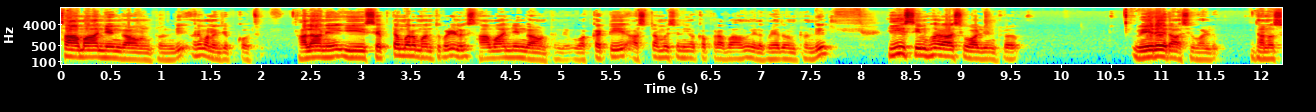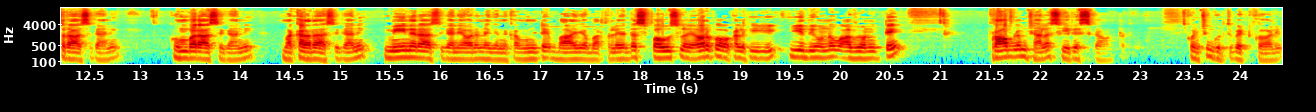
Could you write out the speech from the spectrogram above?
సామాన్యంగా ఉంటుంది అని మనం చెప్పుకోవచ్చు. అలానే ఈ సెప్టెంబర్ మంత్ కూడా వీళ్ళకి సామాన్యంగా ఉంటుంది. ఒకటి అష్టమ శని యొక్క ప్రభావం వీళ్ళ మీద ఉంటుంది. ఈ సింహరాశి వాళ్ళ ఇంట్లో వేరే రాశి వాళ్ళు ధనుసు రాశి కానీ కుంభరాశి కానీ మకర రాశి కానీ మీన రాశి కానీ ఎవరైనా కనుక ఉంటే భార్య భర్త లేదంటే స్పౌస్లో ఎవరికో ఒకరికి ఇది ఉన్న అవి ఉంటే ప్రాబ్లం చాలా సీరియస్గా ఉంటుంది. కొంచెం గుర్తుపెట్టుకోవాలి.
